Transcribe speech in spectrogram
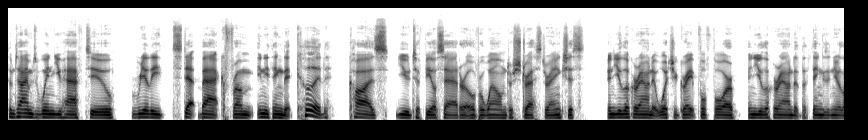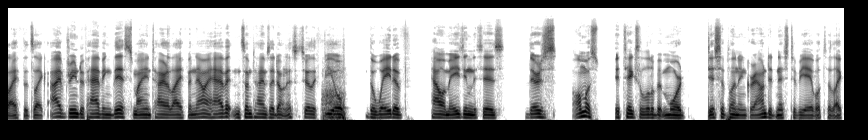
sometimes when you have to really step back from anything that could cause you to feel sad or overwhelmed or stressed or anxious and you look around at what you're grateful for and you look around at the things in your life that's like I've dreamed of having this my entire life and now I have it and sometimes I don't necessarily feel the weight of how amazing this is. There's almost it takes a little bit more discipline and groundedness to be able to like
